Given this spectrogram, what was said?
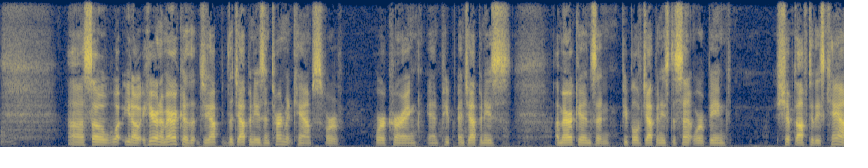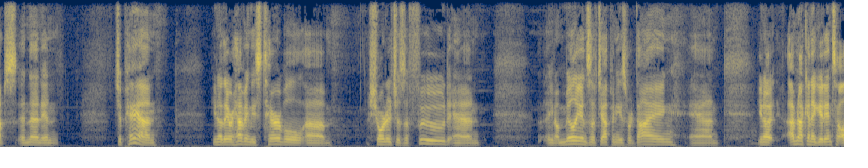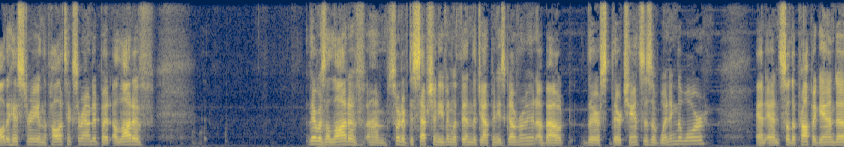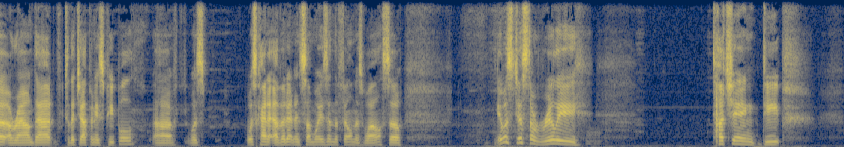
Uh, so what you know here in America, the, Jap- the Japanese internment camps were were occurring, and peop- and Japanese Americans and people of Japanese descent were being shipped off to these camps, and then in Japan, you know, they were having these terrible um, shortages of food, and you know, millions of Japanese were dying, and you know, I'm not going to get into all the history and the politics around it, but a lot of there was a lot of um, sort of deception even within the Japanese government about their their chances of winning the war, and and so the propaganda around that to the Japanese people uh, was was kind of evident in some ways in the film as well. So it was just a really touching, deep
